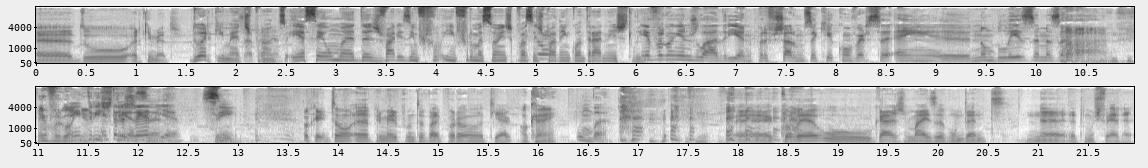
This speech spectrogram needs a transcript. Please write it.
Eh, do Arquimedes. Do Arquimedes, Exatamente. pronto. Essa é uma das várias infor- informações que vocês Então, podem encontrar neste É livro. vergonha-nos lá, Adriano, para fecharmos aqui a conversa em eh, não beleza, mas em, em vergonha. Em em tristeza. tragédia. Sim. Ok, então a primeira pergunta vai para o Tiago. Ok. Pumba. Eh, qual é o gás mais abundante na atmosfera?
